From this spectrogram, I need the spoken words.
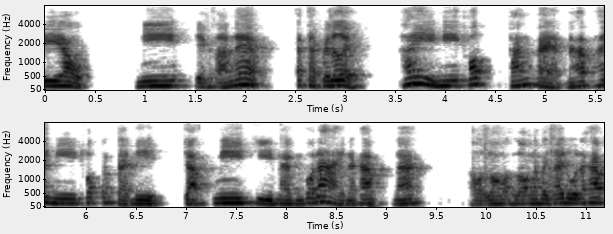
เดียว มีเอกสารแนบ Attach ไปเลย ให้มีครบทั้ง 8 นะครับ ให้มีครบทั้ง 8D จะมีกี่แผ่นก็ได้นะครับนะเอาลองลองนำไปใช้ดูนะครับ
